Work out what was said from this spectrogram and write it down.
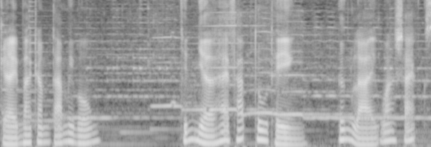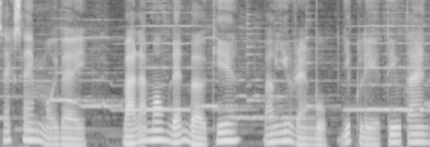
Kệ 384 chính nhờ hai pháp tu thiền ngưng lại quan sát xét xem mọi bề bà la môn đến bờ kia bao nhiêu ràng buộc dứt lìa tiêu tan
